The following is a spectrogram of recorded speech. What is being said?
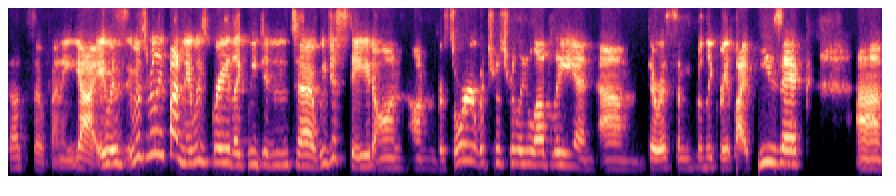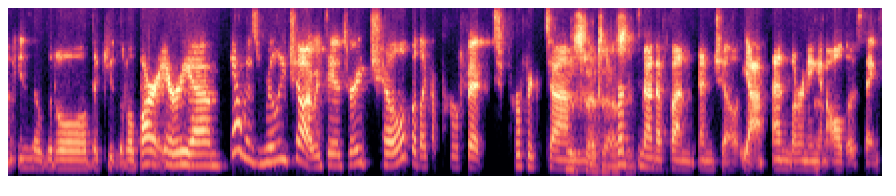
That's so funny. Yeah, it was it was really fun. It was great. Like we didn't uh we just stayed on on resort, which was really lovely. And um there was some really great live music um in the little the cute little bar area. Yeah, it was really chill. I would say it's very chill, but like a perfect, perfect um perfect amount of fun and chill. Yeah, and learning and all those things.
